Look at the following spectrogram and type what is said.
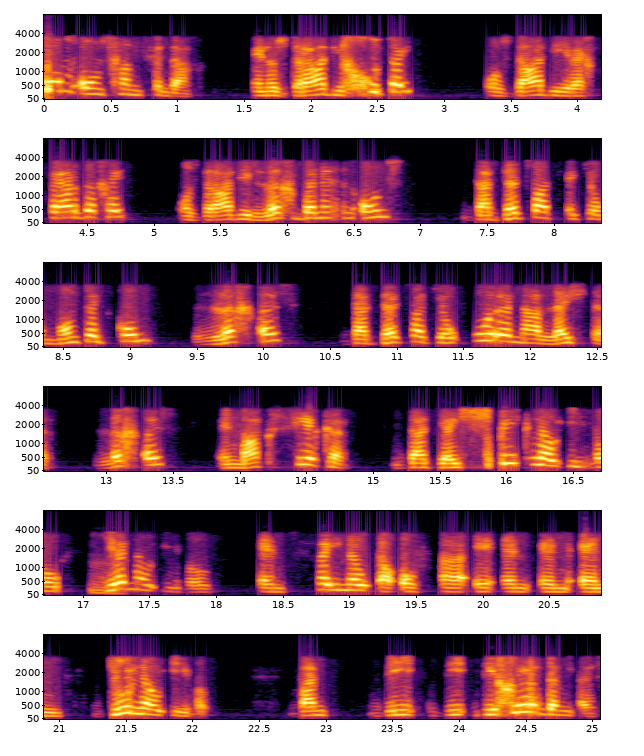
Kom ons gaan vandag en ons dra die goedheid, ons dra die regverdigheid, ons dra die lig binne in ons dat dit wat uit jou mond uitkom lig is, dat dit wat jou ore na luister lig is en maak seker dat jy speak nou evil, hmm. hear nou evil en say nou uh, of uh, en en en do no evil. Want die die die groot ding is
